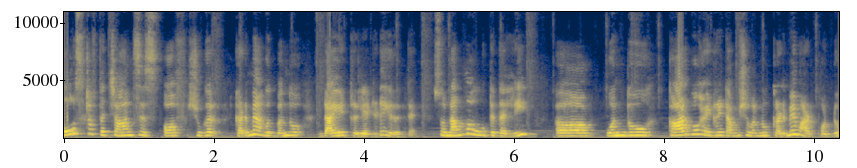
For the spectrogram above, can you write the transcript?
most of the chances of sugar ಕಡಿಮೆ ಆಗೋದು ಬಂದು ಡಯಟ್ ರಿಲೇಟೆಡ್ ಇರುತ್ತೆ. ಸೊ ನಮ್ಮ ಊಟದಲ್ಲಿ ಒಂದು ಕಾರ್ಬೋಹೈಡ್ರೇಟ್ ಅಂಶವನ್ನು ಕಡಿಮೆ ಮಾಡಿಕೊಂಡು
